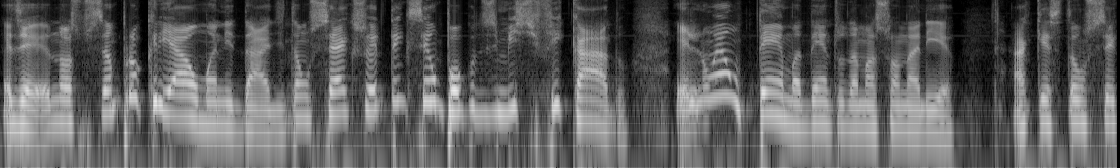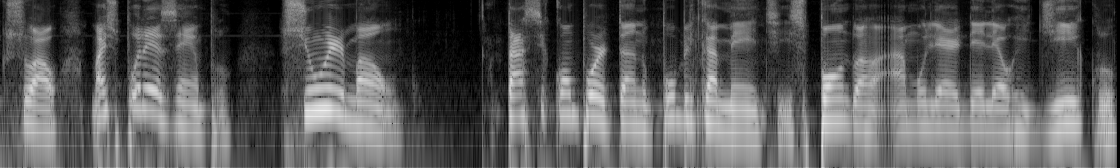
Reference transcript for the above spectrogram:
Quer dizer, nós precisamos procriar a humanidade. Então, o sexo ele tem que ser um pouco desmistificado. Ele não é um tema dentro da maçonaria, a questão sexual. Mas, por exemplo, se um irmão está se comportando publicamente, expondo a, a mulher dele ao ridículo,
